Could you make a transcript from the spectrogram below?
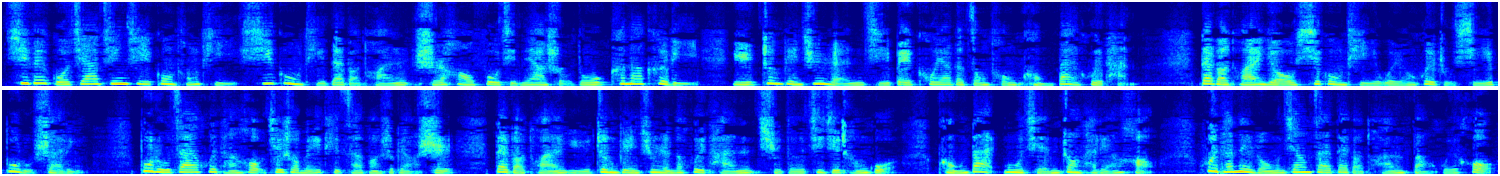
西非国家经济共同体西共体代表团十号赴几内亚首都科纳克里与政变军人及被扣押的总统孔戴会谈。代表团由西共体委员会主席布鲁率领。布鲁在会谈后接受媒体采访时表示，代表团与政变军人的会谈取得积极成果。孔戴目前状态良好，会谈内容将在代表团返回后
